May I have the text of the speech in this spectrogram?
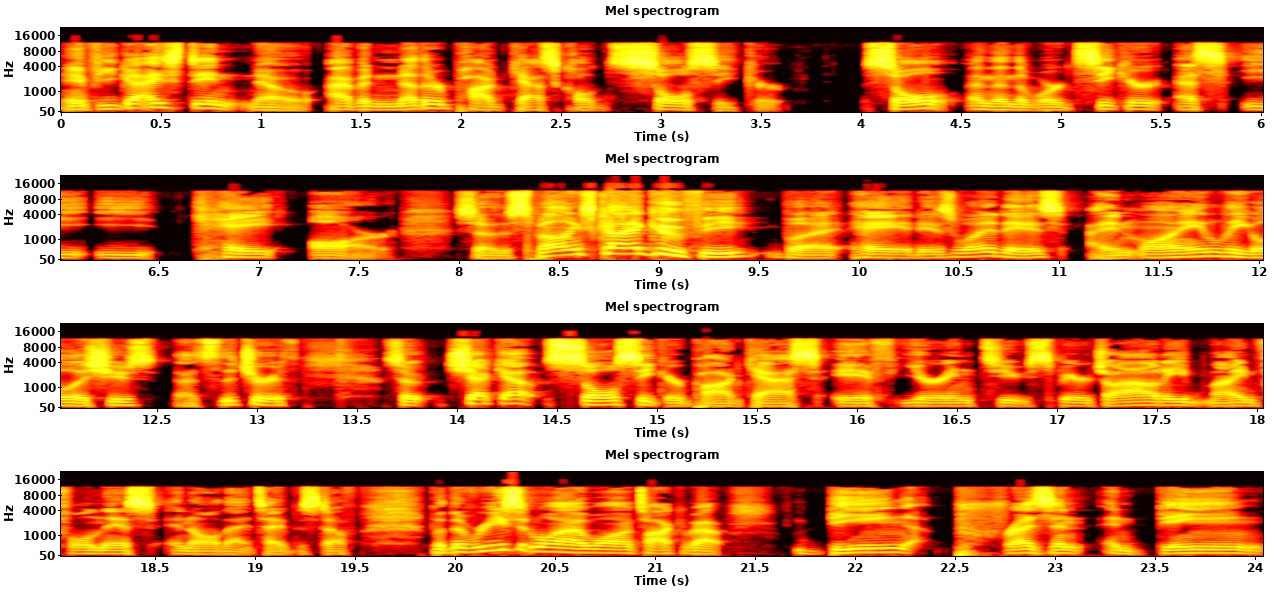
And if you guys didn't know, I have another podcast called Soul Seeker. Soul and then the word seeker, S E E KR. So the spelling's kind of goofy, but hey, it is what it is. I didn't want any legal issues. That's the truth. So check out Soul Seeker podcast if you're into spirituality, mindfulness, and all that type of stuff. But the reason why I want to talk about being present and being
